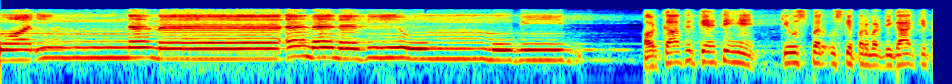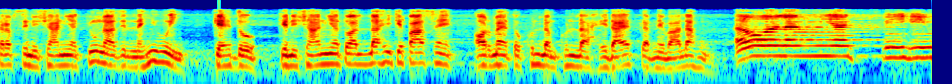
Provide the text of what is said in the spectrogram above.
وإنما أنا نذير مبين اور کافر کہتے ہیں کہ اس پر اس کے پروردگار کی طرف سے نشانیاں کیوں نازل نہیں ہوئیں؟ کہہ دو کہ نشانیاں تو اللہ ہی کے پاس ہیں اور میں تو کھلم کھلا ہدایت کرنے والا ہوں۔ اولم يكفهم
